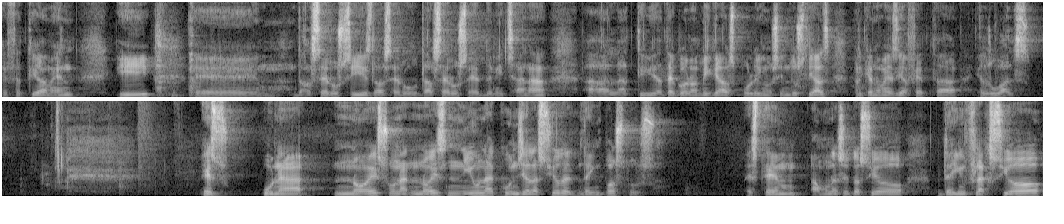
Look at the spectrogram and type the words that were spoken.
efectivament, i eh, del 0,6, del 0,7 de mitjana a l'activitat econòmica als polígons industrials, perquè només hi afecta els guals. És una, no, és una, no és ni una congelació d'impostos. Estem en una situació d'inflació.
